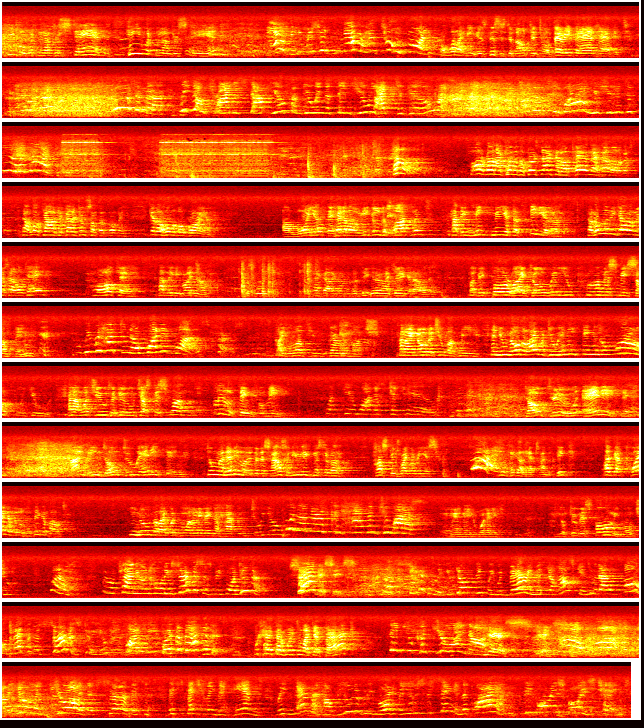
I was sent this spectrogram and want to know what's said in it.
People wouldn't understand. He wouldn't understand. Abby, we should never have told Mortimer. Well, what I mean is this has developed into a very bad habit. Mortimer, we don't try to stop you from doing the things you like to do. I don't see why you should interfere with us. Hello! All right, I cover the first act and I'll pan the hell out of it. Now look, Al, you've got to do something for me. Get a hold of O'Brien. A lawyer, the head of our legal department, have him meet me at the theater. Now don't let me down on this, Al, okay? Okay, I'm leaving right now. Listen, I gotta go to the theater and I can't get out of it. But before I go, will you promise me something? We would have to know what it was first. I love you very much. And I know that you love me. And you know that I would do anything in the world for you. And I want you to do just this one little thing for me. What do you want us to do? Don't do anything. I mean, don't do anything. Don't let anyone into this house, and you leave Mr. Uh, Hoskins right where he is. Why? Oh, I gotta have time to think. I've got quite a little to think about. You know that I wouldn't want anything to happen to you. What on earth could happen to us? Anyway, you'll do this for me, won't you? Well, we were planning on holding services before dinner. Services? Well, certainly. You don't think we would bury Mr. Hoskins without a full Methodist service to you Why, he was a Methodist. Well, can't that wait till I get back? Then you could join us. Yes, yes. Oh, Mortimer, you'll enjoy the services, especially the hymns. Remember how beautifully Mortimer used to sing in the choir before his voice changed.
